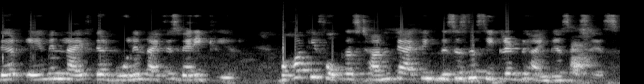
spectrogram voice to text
their aim in life their goal in life is very clear ਬਹੁਤ ਹੀ ਫੋਕਸਡ ਹਨ ਤੇ I think this is the secret behind their success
